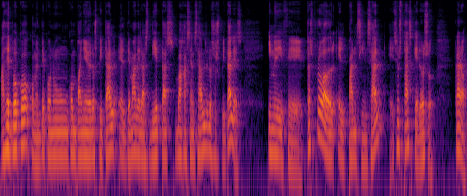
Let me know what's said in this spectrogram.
Hace poco comenté con un compañero del hospital el tema de las dietas bajas en sal de los hospitales y me dice, ¿tú has probado el pan sin sal? Eso está asqueroso. Claro,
